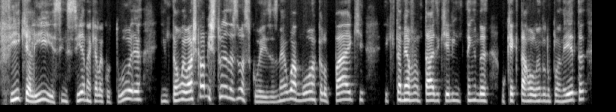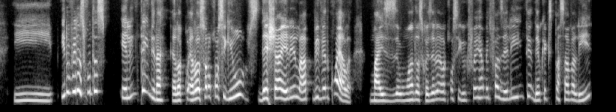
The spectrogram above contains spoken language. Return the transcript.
fique ali, se insira naquela cultura. Então, eu acho que é uma mistura das duas coisas, né? O amor pelo pai que, e que também a vontade que ele entenda o que é que tá rolando no planeta e, e no fim das contas ele entende, né? Ela, ela só não conseguiu deixar ele lá vivendo com ela. Mas uma das coisas ela conseguiu que foi realmente fazer ele entender o que, é que se passava ali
